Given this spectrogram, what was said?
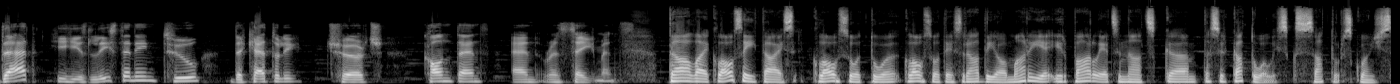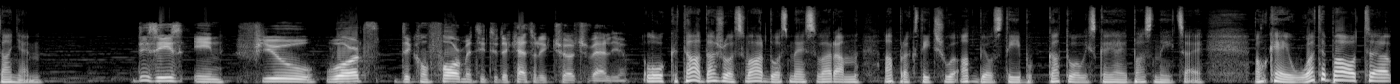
that he is listening to the Catholic Church contents and segments. Tā lai klausītājs, klausot to, klausoties radio Marija, ir pārliecināts, ka tas ir katolisks saturs, ko viņš saņem. This is in few words the conformity to the Catholic Church value. Lūk, tā dažos vārdos mēs varam aprakstīt šo atbilstību katoliskajai baznīcai. Okay, what about uh,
